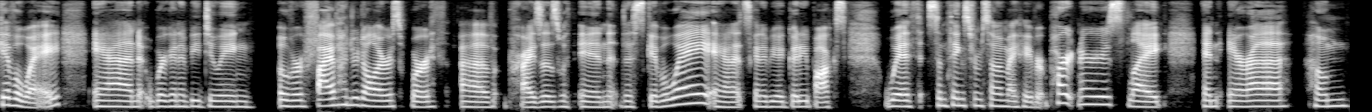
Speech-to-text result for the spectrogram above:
giveaway and we're going to be doing over $500 worth of prizes within this giveaway. And it's going to be a goodie box with some things from some of my favorite partners, like an Aera home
